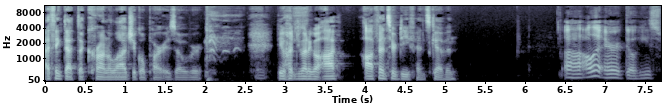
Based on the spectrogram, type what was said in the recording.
I think that the chronological part is over. do you want do you want to go off offense or defense, Kevin? Uh, I'll let Eric go. He's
